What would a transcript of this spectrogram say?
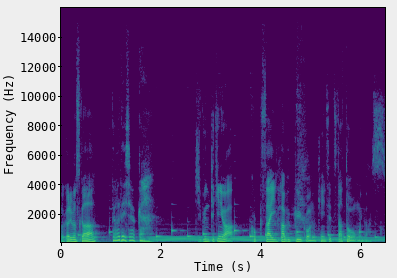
わかりますか？どうでしょうか？自分的には国際ハブ空港の建設だと思います。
